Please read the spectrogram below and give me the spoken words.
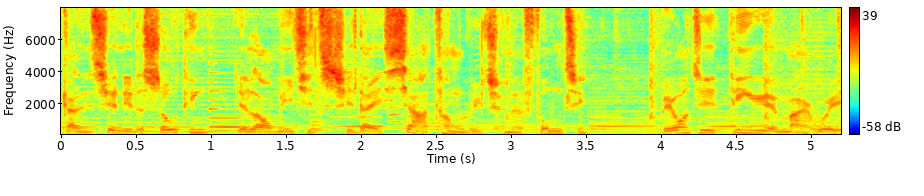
感谢你的收听，也让我们一起期待下趟旅程的风景。别忘记订阅买位。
